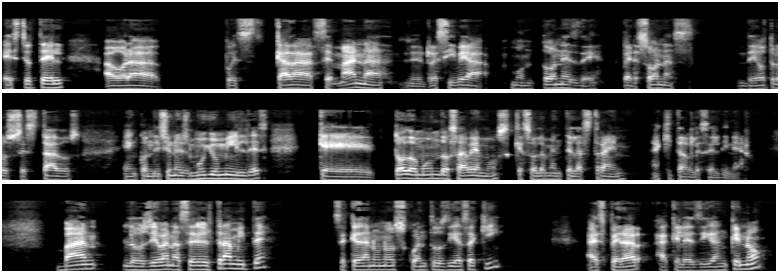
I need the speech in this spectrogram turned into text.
este hotel ahora, pues cada semana eh, recibe a montones de personas de otros estados en condiciones muy humildes que todo mundo sabemos que solamente las traen a quitarles el dinero. Van, los llevan a hacer el trámite, se quedan unos cuantos días aquí a esperar a que les digan que no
